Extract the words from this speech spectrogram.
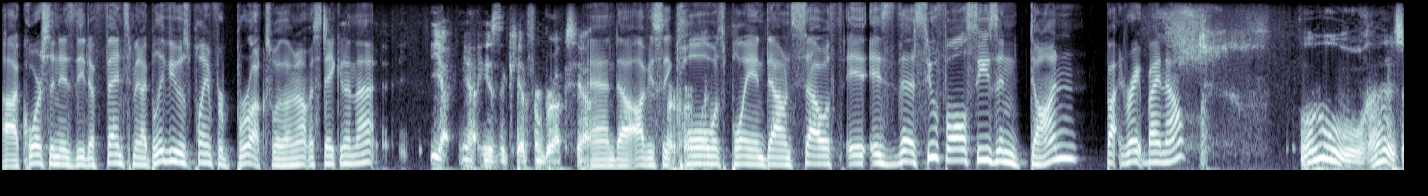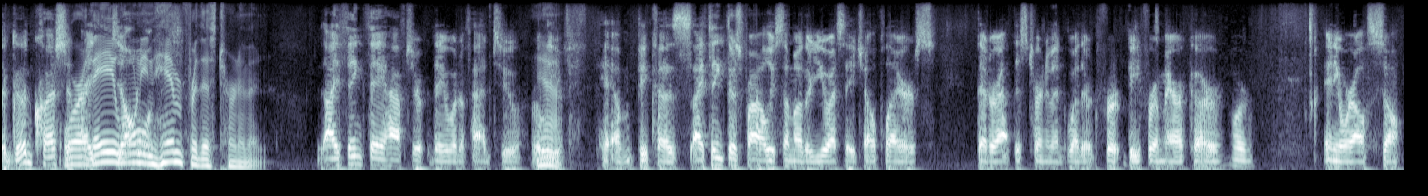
Uh, Corson is the defenseman. I believe he was playing for Brooks, was I not mistaken in that? Yeah, yeah, he's the kid from Brooks. Yeah, and uh, obviously Perfect. Cole was playing down south. Is, is the Sioux Falls season done? By, right by now? Ooh, that is a good question. Or are they loaning him for this tournament? I think they have to. They would have had to relieve. Him because I think there's probably some other USHL players that are at this tournament, whether it for, be for America or, or anywhere else. So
